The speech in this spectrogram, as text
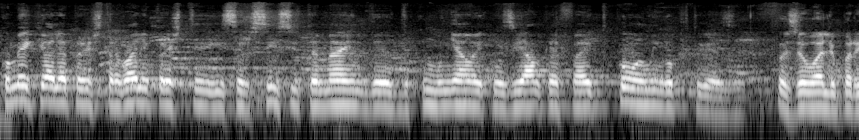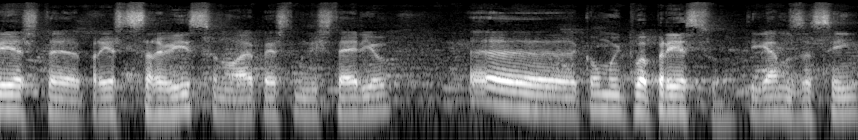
como é que olha para este trabalho e para este exercício também de, de, comunhão eclesial que é feito com a língua portuguesa? Pois eu olho para este, para este serviço, não é? Para este ministério uh, com muito apreço, digamos assim,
